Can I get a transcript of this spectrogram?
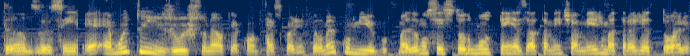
tantos, assim. É, é muito injusto, né, o que acontece com a gente, pelo menos comigo. Mas eu não sei se todo mundo tem exatamente a mesma trajetória.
